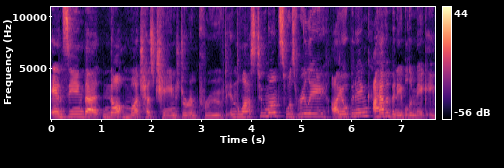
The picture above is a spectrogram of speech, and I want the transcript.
and seeing that not much has changed or improved in the last two months was really eye opening. I haven't been able to make a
